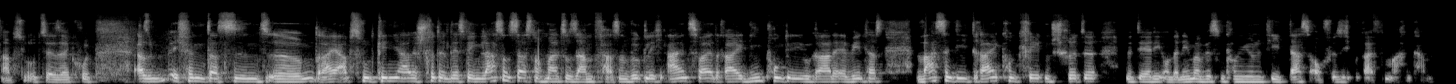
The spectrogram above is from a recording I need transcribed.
Absolut, sehr, sehr cool. Also ich finde, das sind äh, drei absolut geniale Schritte. Deswegen lass uns das nochmal zusammenfassen. Wirklich ein, zwei, drei, die Punkte, die du gerade erwähnt hast. Was sind die drei konkreten Schritte, mit der die Unternehmerwissen-Community das auch für sich begreifbar machen kann?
